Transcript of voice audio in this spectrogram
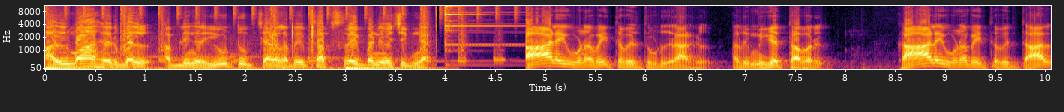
அல்மா ஹெர்பல் அப்படிங்கிற யூடியூப் சேனலை போய் சப்ஸ்கிரைப் பண்ணி வச்சுக்கோங்க. காலை உணவை தவிர்த்து விடுகிறார்கள். அது மிக தவறு. காலை உணவை தவிர்த்தால்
